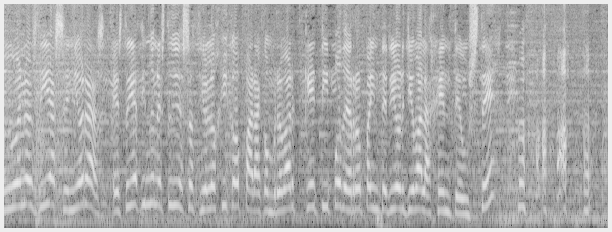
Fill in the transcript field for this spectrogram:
Muy buenos días, señoras. Estoy haciendo un estudio sociológico para comprobar qué tipo de ropa interior lleva la gente. ¿Usted?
